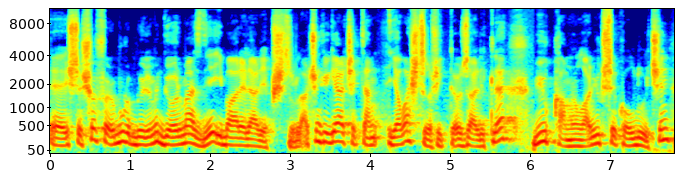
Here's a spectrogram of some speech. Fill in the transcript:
e, işte şoför bu bölümü görmez diye ibareler yapıştırırlar. Çünkü gerçekten yavaş trafikte özellikle büyük kamyonlar yüksek olduğu için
